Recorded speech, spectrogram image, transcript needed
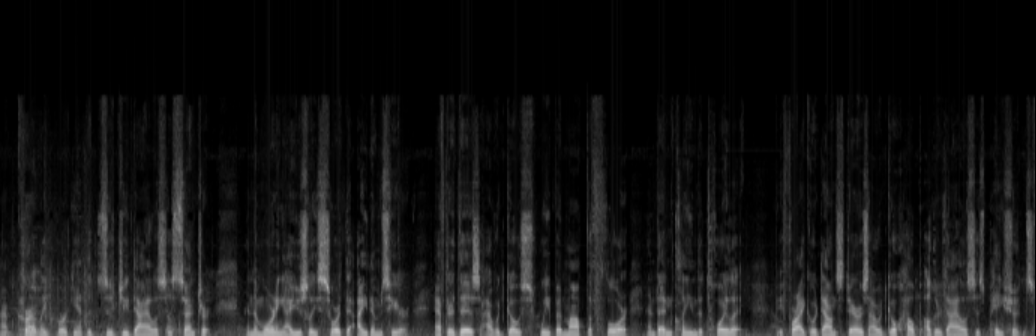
I'm currently working at the Chi Dialysis Center. In the morning, I usually sort the items here. After this, I would go sweep and mop the floor and then clean the toilet. Before I go downstairs, I would go help other dialysis patients.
